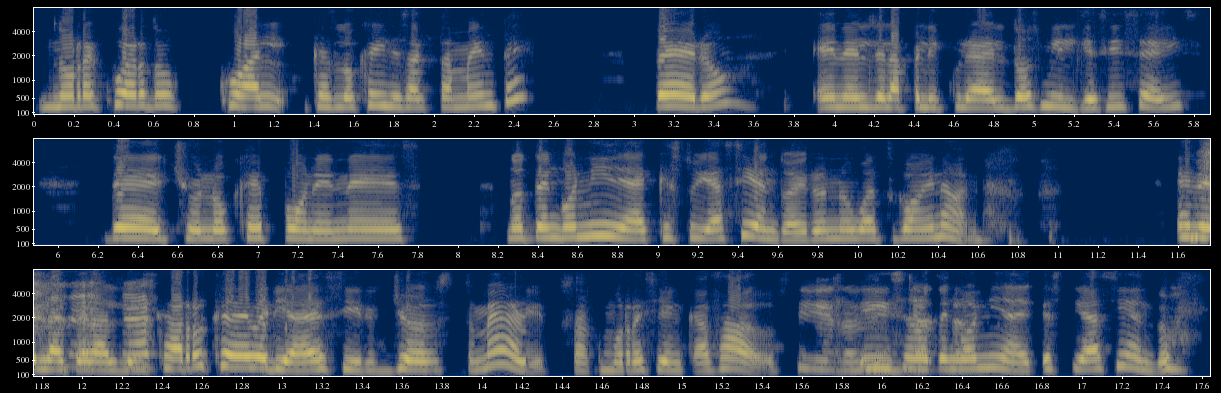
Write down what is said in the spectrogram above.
No recuerdo cuál, qué es lo que dice exactamente, pero en el de la película del 2016, de hecho lo que ponen es, no tengo ni idea de qué estoy haciendo, I don't know what's going on. En el lateral del carro que debería decir just married, o sea, como recién casados. Sí, Y recién dice, no tengo casado. ni idea de qué estoy haciendo.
